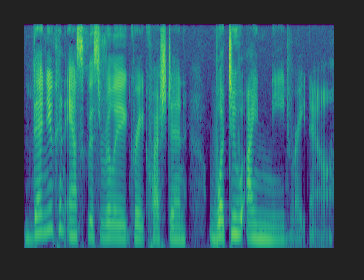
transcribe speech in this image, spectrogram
then you can ask this really great question What do I need right now?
